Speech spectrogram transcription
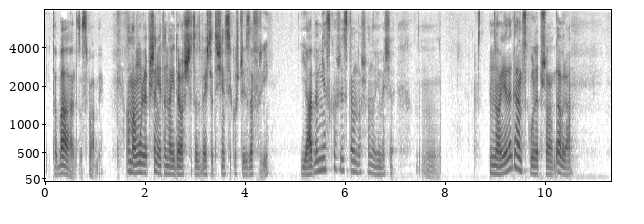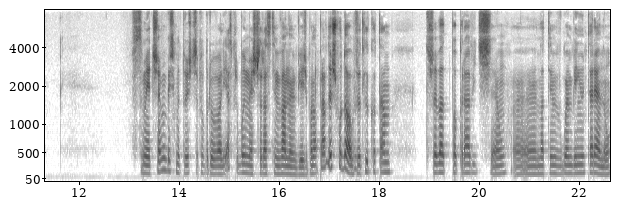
I to bardzo słaby. O, mam ulepszenie, to najdroższe, co 20 tysięcy kosztuje za free. Ja bym nie skorzystał, no szanujmy się. Mm. No i elegancko ulepszone, dobra. W sumie czym byśmy tu jeszcze popróbowali? Ja spróbujmy jeszcze raz tym vanem wjeść, bo naprawdę szło dobrze, tylko tam trzeba poprawić się e, na tym wgłębieniu terenu.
